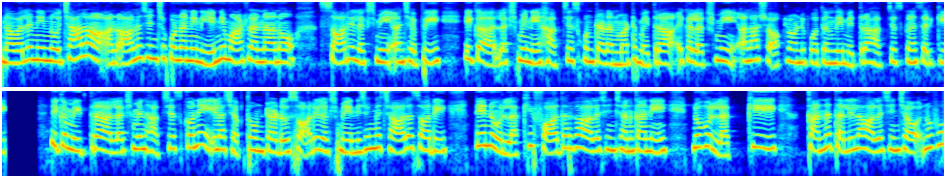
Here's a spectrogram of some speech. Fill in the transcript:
నా వల్ల నిన్ను చాలా ఆలోచించకుండా నేను ఎన్ని మాట్లాడినానో సారీ లక్ష్మి అని చెప్పి ఇక లక్ష్మిని హక్ చేసుకుంటాడనమాట మిత్ర. ఇక లక్ష్మి అలా షాక్లో ఉండిపోతుంది. మిత్ర హక్ చేసుకునేసరికి ఇక మిత్ర లక్ష్మిని హక్ చేసుకొని ఇలా చెప్తూ ఉంటాడు. సారీ లక్ష్మి నిజంగా చాలా సారీ. నేను లక్కీ ఫాదర్గా ఆలోచించాను కానీ నువ్వు లక్కీ కన్న తల్లిలా ఆలోచించావు. నువ్వు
